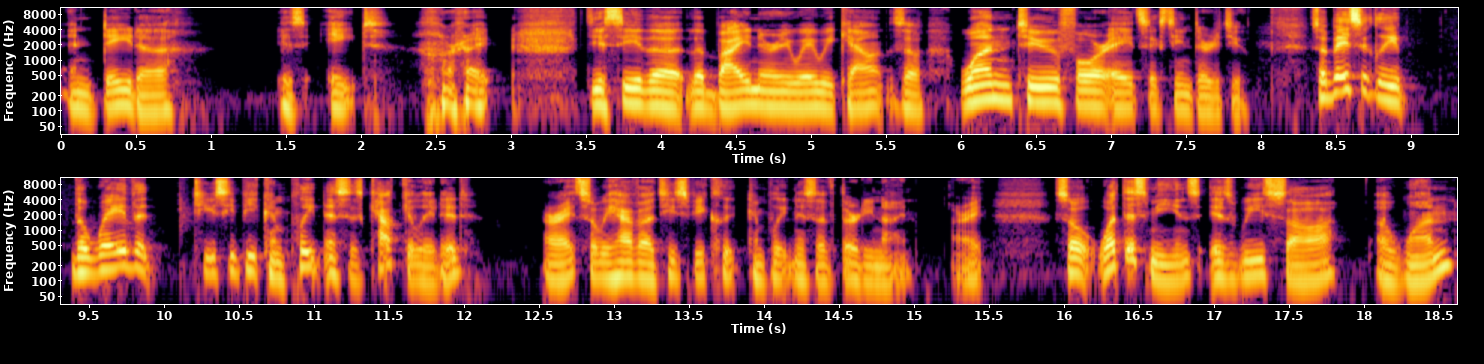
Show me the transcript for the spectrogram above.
And data is 8. All right. Do you see the, the binary way we count? So 1, 2, 4, 8, 16, 32. So basically, the way that TCP completeness is calculated, all right, so we have a TCP completeness of 39. All right. So what this means is we saw a 1,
